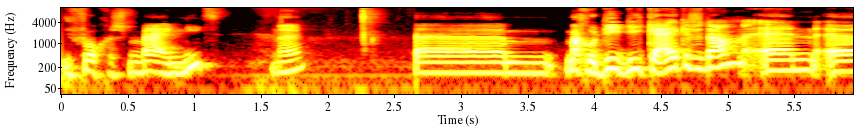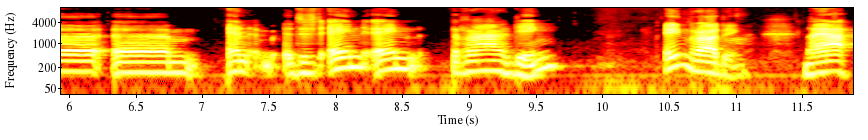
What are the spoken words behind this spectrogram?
volgens mij niet. Nee? Ehm, maar goed, die, die kijken ze dan. En, eh, ehm, en het is één, één raar ding. Eén raar ding. Nou ja,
